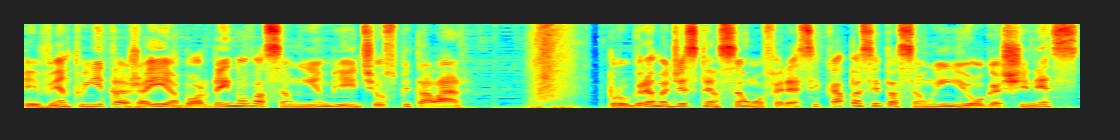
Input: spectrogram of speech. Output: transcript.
Evento em Itajaí aborda inovação em ambiente hospitalar. Programa de extensão oferece capacitação em yoga chinês.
